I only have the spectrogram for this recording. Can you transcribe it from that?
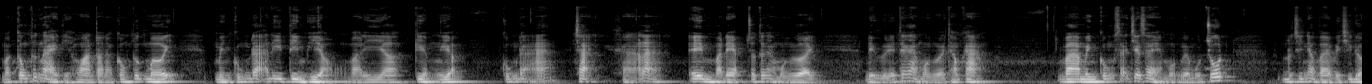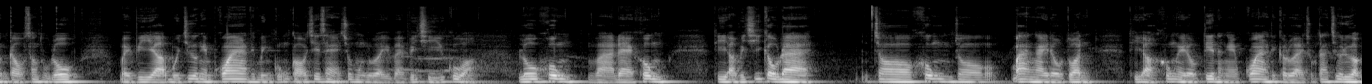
và công thức này thì hoàn toàn là công thức mới. Mình cũng đã đi tìm hiểu và đi uh, kiểm nghiệm cũng đã chạy khá là êm và đẹp cho tất cả mọi người để gửi đến tất cả mọi người tham khảo. Và mình cũng sẽ chia sẻ mọi người một chút. Đó chính là về vị trí đường cầu song thủ đô. Bởi vì uh, buổi trưa ngày hôm qua thì mình cũng có chia sẻ cho mọi người về vị trí của lô khung và đề khung. Thì ở vị trí cầu đề cho khung cho 3 ngày đầu tuần thì ở khung ngày đầu tiên là ngày hôm qua thì cầu đề chúng ta chưa được.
